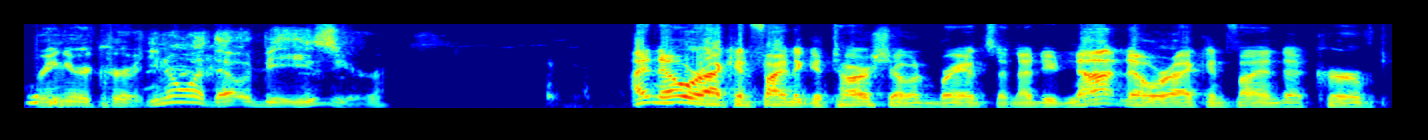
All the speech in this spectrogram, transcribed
bring your curve. You know what? That would be easier. I know where I can find a guitar show in Branson. I do not know where I can find a curved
